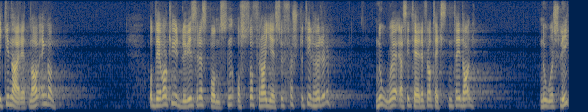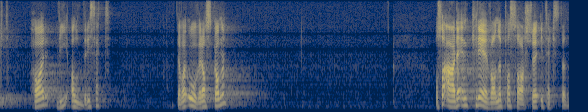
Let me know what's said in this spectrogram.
Ikke i nærheten av engang. Og det var tydeligvis responsen også fra Jesu første tilhørere. Noe jeg siterer fra teksten til i dag. Noe slikt har vi aldri sett. Det var overraskende Og så er det en krevende passasje i teksten.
